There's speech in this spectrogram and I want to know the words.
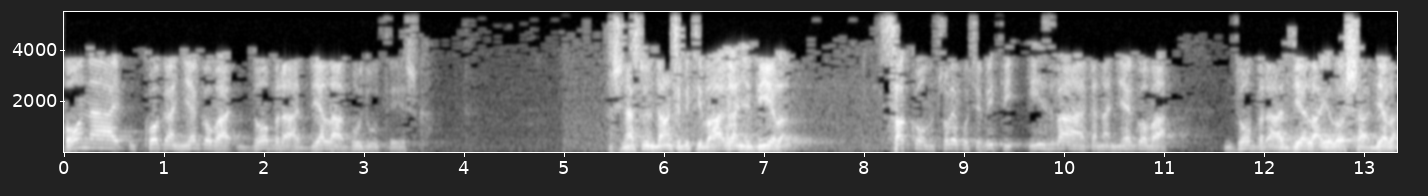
onaj u koga njegova dobra djela budu teška. Znači, nastavljeno dan će biti vaganje dijela. Svakom čovjeku će biti izvagana njegova dobra djela i loša djela.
